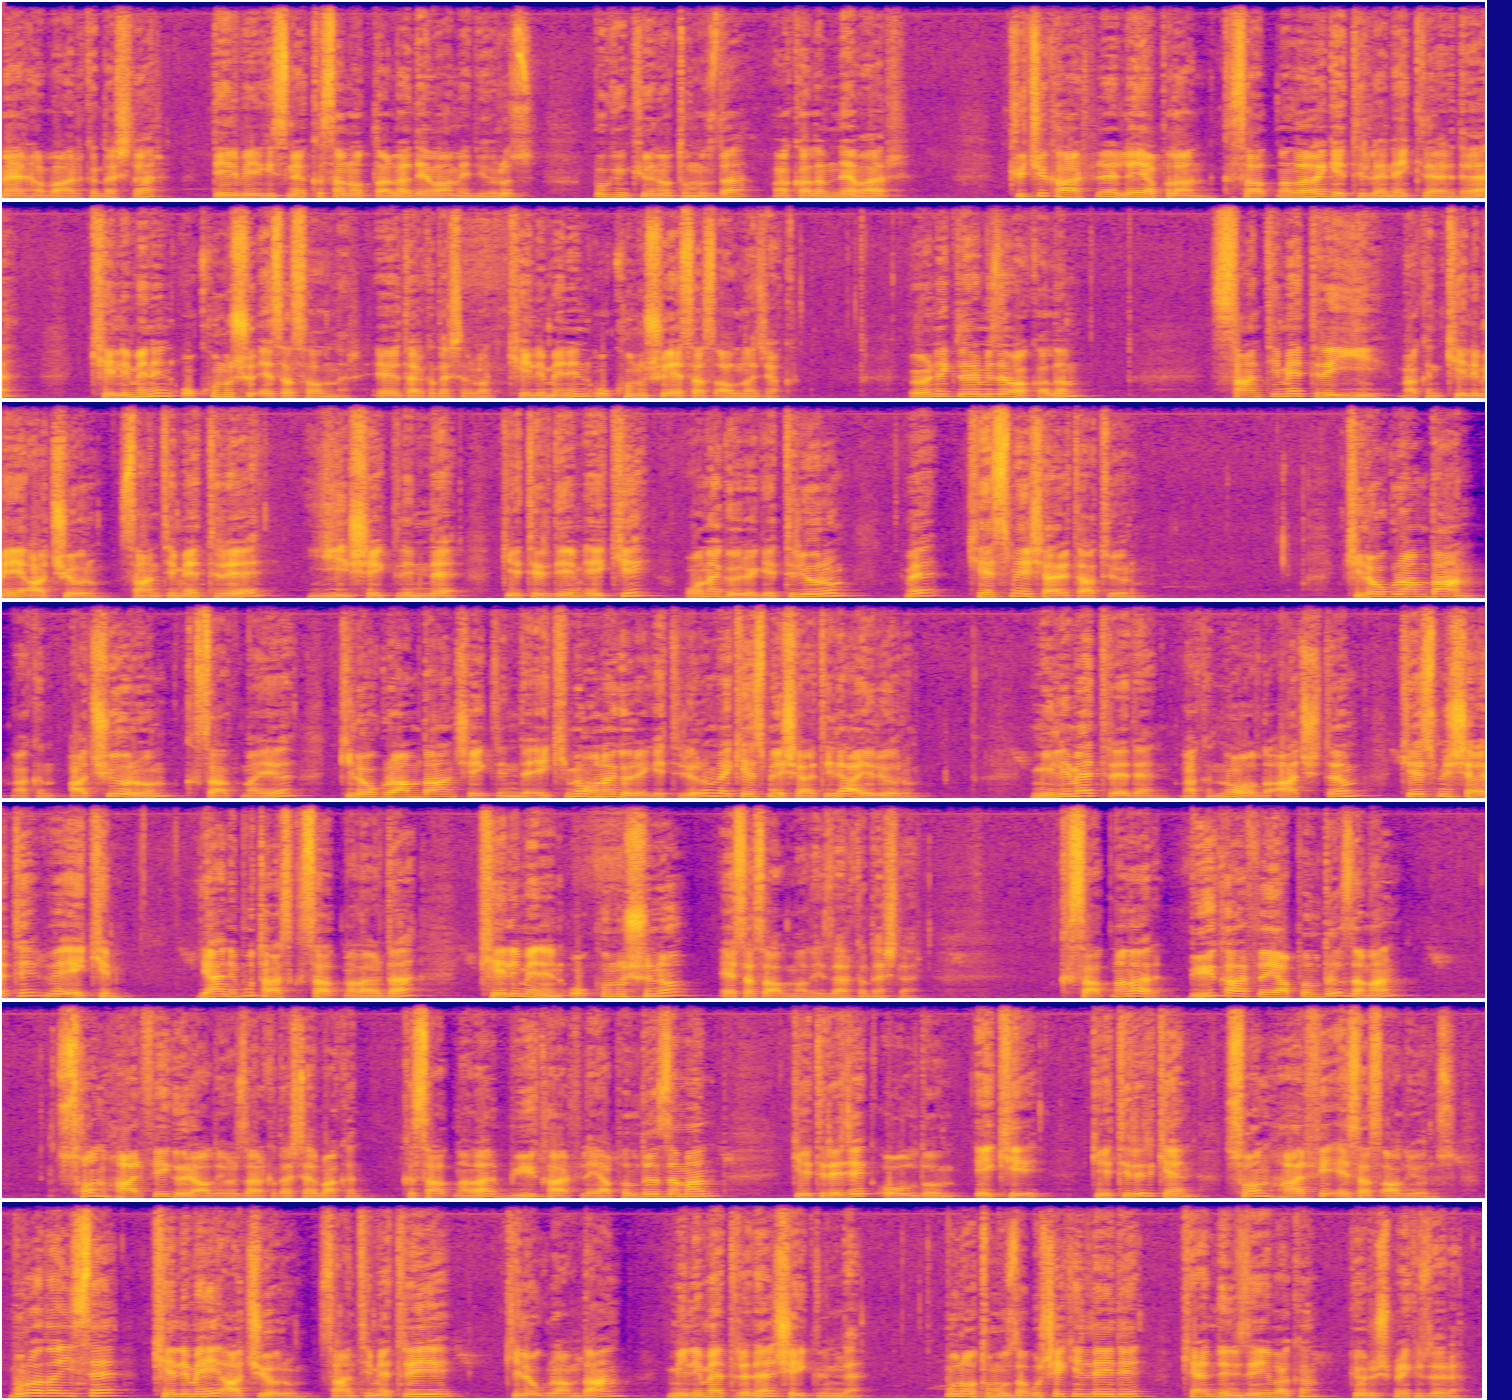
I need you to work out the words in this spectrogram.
Merhaba arkadaşlar. Dil bilgisine kısa notlarla devam ediyoruz. Bugünkü notumuzda bakalım ne var? Küçük harflerle yapılan kısaltmalara getirilen eklerde kelimenin okunuşu esas alınır. Evet arkadaşlar bak kelimenin okunuşu esas alınacak. Örneklerimize bakalım. Santimetreyi bakın kelimeyi açıyorum. Santimetreyi şeklinde getirdiğim eki ona göre getiriyorum ve kesme işareti atıyorum. Kilogramdan bakın açıyorum kısaltmayı. Kilogramdan şeklinde ekimi ona göre getiriyorum ve kesme işaretiyle ayırıyorum. Milimetreden bakın ne oldu? Açtım, kesme işareti ve ekim. Yani bu tarz kısaltmalarda kelimenin okunuşunu esas almalıyız arkadaşlar. Kısaltmalar büyük harfle yapıldığı zaman son harfe göre alıyoruz arkadaşlar. Bakın kısaltmalar büyük harfle yapıldığı zaman getirecek olduğum eki getirirken son harfi esas alıyoruz. Burada ise kelimeyi açıyorum. Santimetreyi kilogramdan milimetreden şeklinde. Bu notumuz da bu şekildeydi. Kendinize iyi bakın. Görüşmek üzere.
